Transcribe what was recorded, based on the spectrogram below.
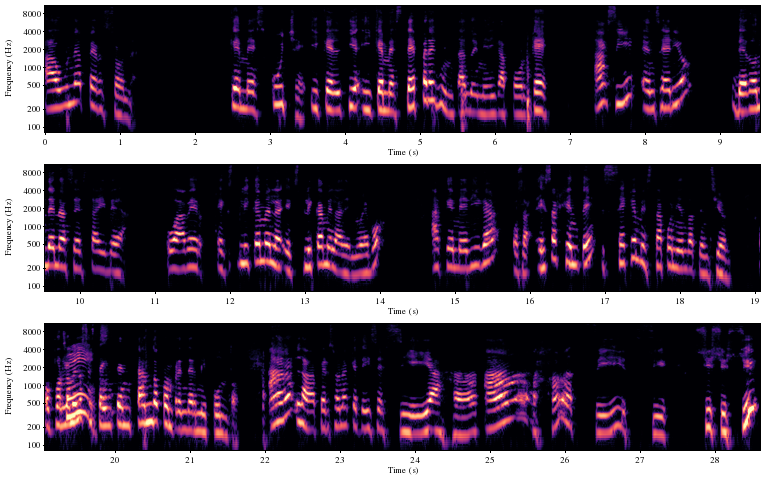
a una persona que me escuche y que, el y que me esté preguntando y me diga por qué. Ah, sí, ¿en serio? ¿De dónde nace esta idea? O a ver, explícamela, explícamela de nuevo, a que me diga, o sea, esa gente sé que me está poniendo atención, o por lo menos está intentando comprender mi punto. Ah, la persona que te dice, sí, ajá, ah, ajá, sí, sí, sí, sí, sí.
